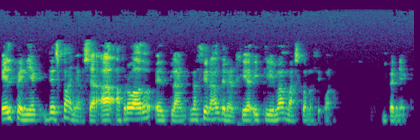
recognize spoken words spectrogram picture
el PENIEC de España. O sea, ha aprobado el Plan Nacional de Energía y Clima más conocido. Bueno, PENIEC.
